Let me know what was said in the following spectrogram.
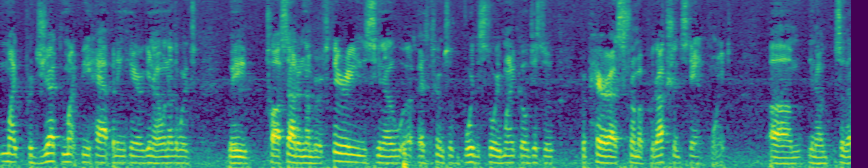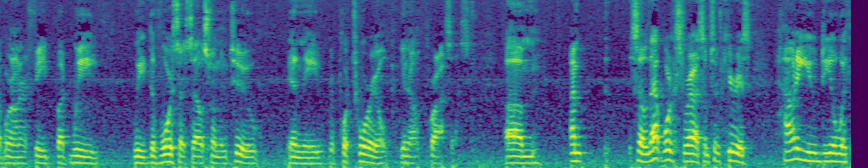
might project might be happening here. You know, in other words, we toss out a number of theories. You know, uh, as in terms of where the story might go, just to prepare us from a production standpoint. Um, you know, so that we're on our feet. But we we divorce ourselves from them too in the reportorial you know process. Um, I'm so that works for us. I'm sort of curious. How do you deal with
